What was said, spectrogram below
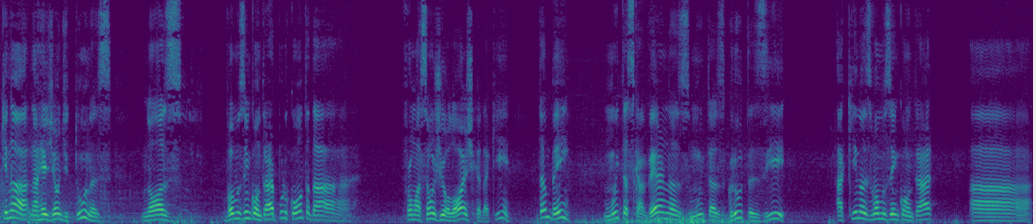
Aqui na, na região de Tunas, nós vamos encontrar por conta da formação geológica daqui, também muitas cavernas, muitas grutas e aqui nós vamos encontrar a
